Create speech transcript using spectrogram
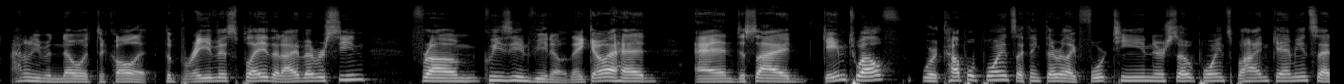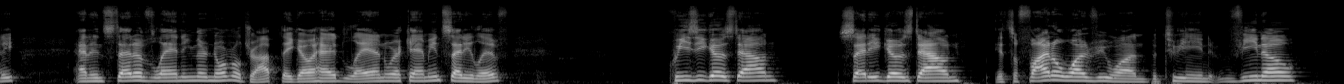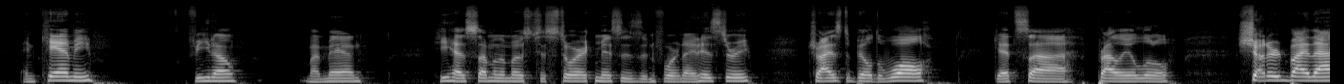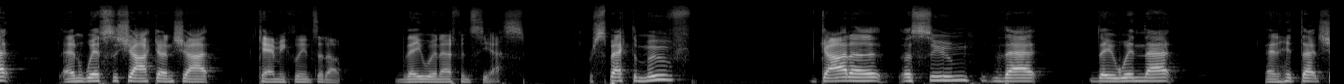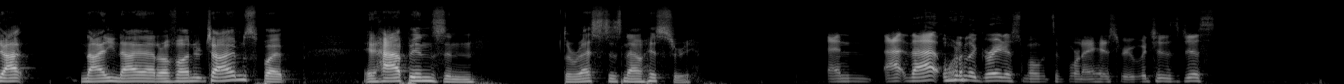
I don't even know what to call it, the bravest play that I've ever seen from Queasy and Vino. They go ahead and decide game 12. We're a couple points. I think they were like 14 or so points behind Kami and Setty. And instead of landing their normal drop, they go ahead, land where Kami and Setty live. Queasy goes down. Setty goes down. It's a final 1v1 between Vino and Kami. Vino, my man, he has some of the most historic misses in Fortnite history. Tries to build a wall, gets uh, probably a little shuddered by that, and whiffs a shotgun shot. Kami cleans it up. They win FNCS. Respect the move. Gotta assume that they win that and hit that shot 99 out of 100 times, but it happens and the rest is now history. And at that, one of the greatest moments in Fortnite history, which is just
